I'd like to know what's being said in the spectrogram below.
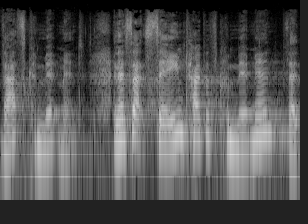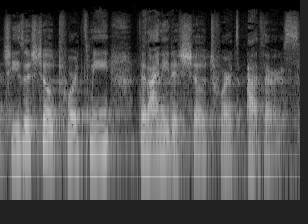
That's commitment. And it's that same type of commitment that Jesus showed towards me that I need to show towards others.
